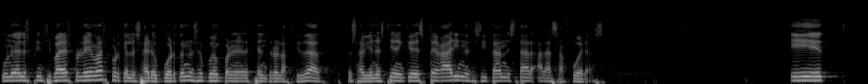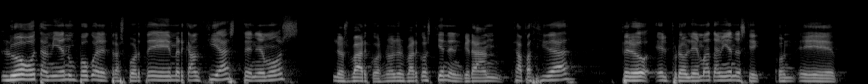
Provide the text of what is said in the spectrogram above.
uno de los principales problemas porque los aeropuertos no se pueden poner en el centro de la ciudad. Los aviones tienen que despegar y necesitan estar a las afueras. Eh, luego también un poco en el transporte de mercancías tenemos los barcos. ¿no? Los barcos tienen gran capacidad, pero el problema también es que eh,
